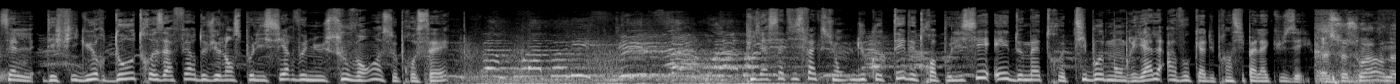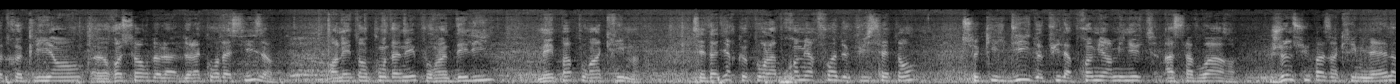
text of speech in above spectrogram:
celle des figures d'autres affaires de violence policière venues souvent à ce procès. Puis la satisfaction du côté des trois policiers et de maître Thibault de Montbrial, avocat du principal accusé. Euh, ce soir, notre client euh, ressort la, de la cour d'assises en étant condamné pour un délit, mais pas pour un crime. C'est-à-dire que pour la première fois depuis sept ans, ce qu'il dit depuis la première minute, à savoir je ne suis pas un criminel,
